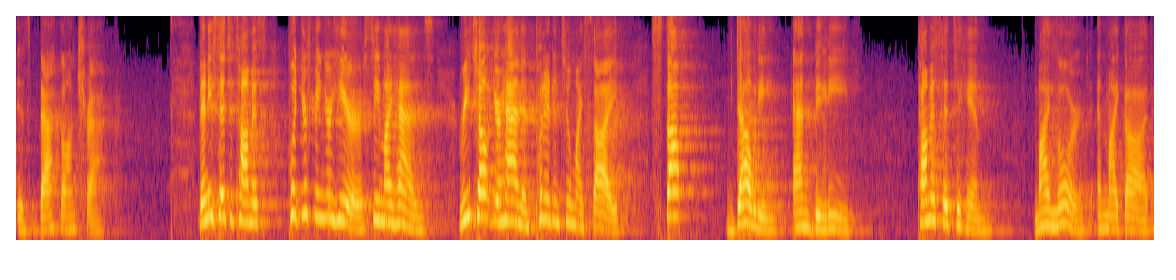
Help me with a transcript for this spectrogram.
is back on track. Then he said to Thomas, Put your finger here, see my hands. Reach out your hand and put it into my side. Stop doubting and believe. Thomas said to him, My Lord and my God.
